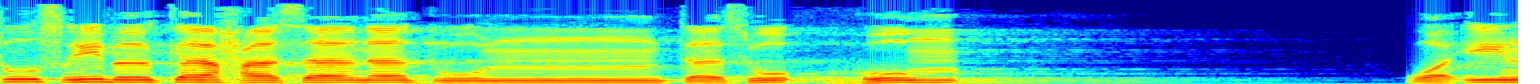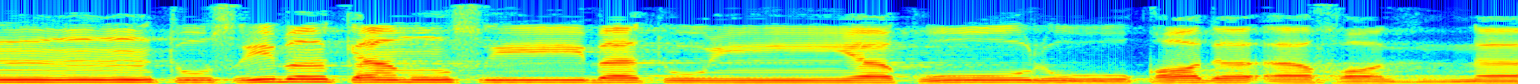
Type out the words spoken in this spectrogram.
تُصِبْكَ حَسَنَةٌ تَسُؤْهُمْ ۖ وَإِن تُصِبْكَ مُصِيبَةٌ يَقُولُوا قَدْ أَخَذْنَا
